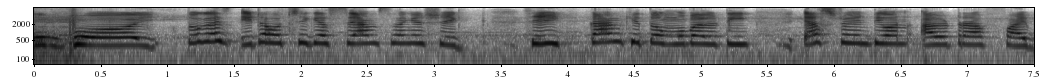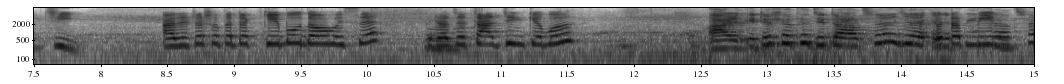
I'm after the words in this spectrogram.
ও বয় তো গাইজ এটা হচ্ছে গিয়ে স্যামসাং এর সেই সেই কাঙ্ক্ষিত মোবাইলটি S twenty one ultra five G আর এটার সাথে একটা কেবল দেওয়া হয়েছে এটা হচ্ছে চার্জিং কেবল আর এটার সাথে যেটা আছে যে এটা পিন আছে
